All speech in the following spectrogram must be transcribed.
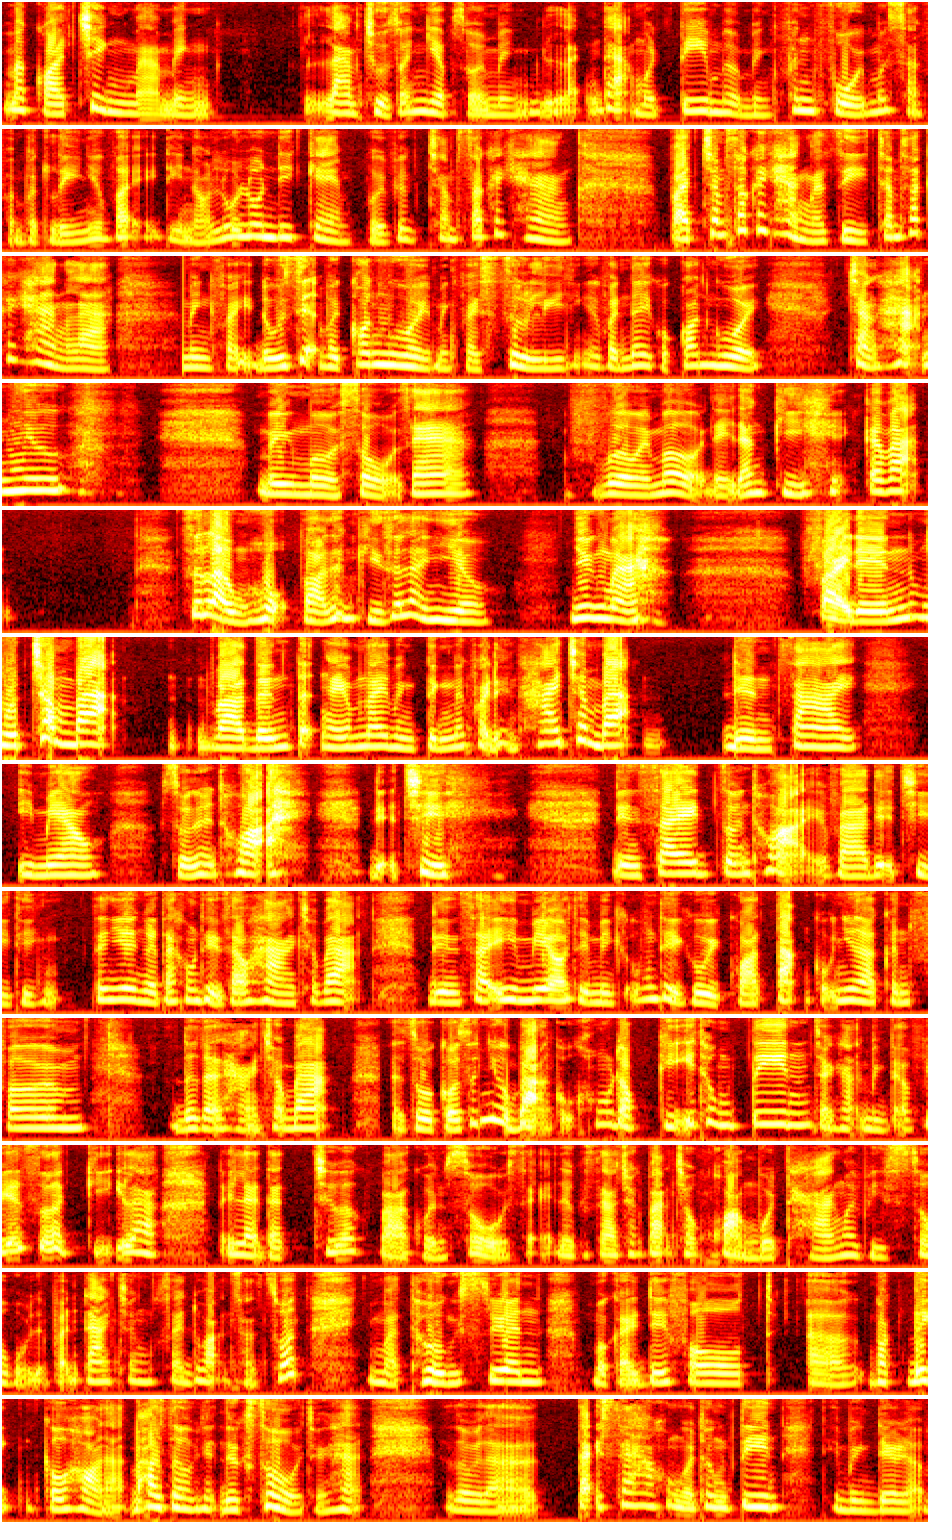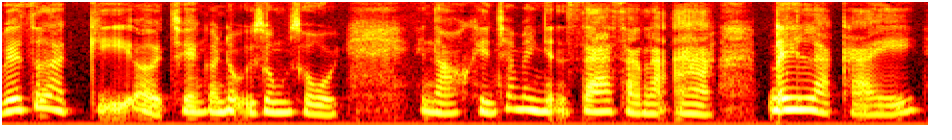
Mà quá trình mà mình làm chủ doanh nghiệp rồi mình lãnh đạo một team rồi mình phân phối một sản phẩm vật lý như vậy thì nó luôn luôn đi kèm với việc chăm sóc khách hàng. Và chăm sóc khách hàng là gì? Chăm sóc khách hàng là mình phải đối diện với con người mình phải xử lý những cái vấn đề của con người. Chẳng hạn như mình mở sổ ra vừa mới mở để đăng ký các bạn rất là ủng hộ vào đăng ký rất là nhiều. Nhưng mà phải đến 100 bạn và đến tận ngày hôm nay mình tính là phải đến 200 bạn điền sai email, số điện thoại, địa chỉ đến xe số điện thoại và địa chỉ thì tất nhiên người ta không thể giao hàng cho bạn. Đến xe email thì mình cũng không thể gửi quà tặng cũng như là confirm đơn đặt hàng cho bạn. Rồi có rất nhiều bạn cũng không đọc kỹ thông tin chẳng hạn mình đã viết rất là kỹ là đây là đặt trước và cuốn sổ sẽ được giao cho các bạn trong khoảng một tháng bởi vì sổ vẫn đang trong giai đoạn sản xuất. Nhưng mà thường xuyên một cái default uh, mặc định câu hỏi là bao giờ nhận được sổ chẳng hạn. Rồi là tại sao không có thông tin thì mình đều đã viết rất là kỹ ở trên cái nội dung rồi. Thì nó khiến cho mình nhận ra rằng là à đây là cái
